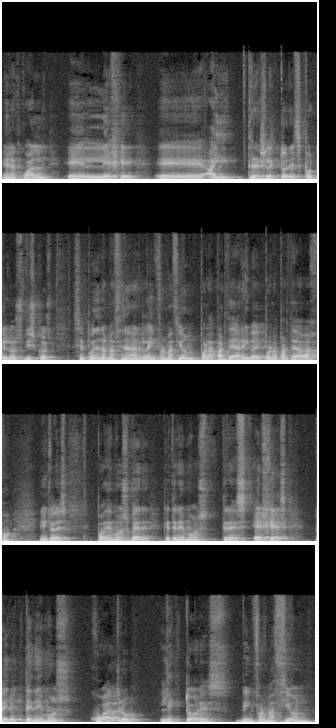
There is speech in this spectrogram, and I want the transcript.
en el cual el eje hay tres lectores porque los discos se pueden almacenar la información por la parte de arriba y por la parte de abajo. Entonces podemos ver que tenemos tres ejes pero tenemos cuatro lectores de información,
